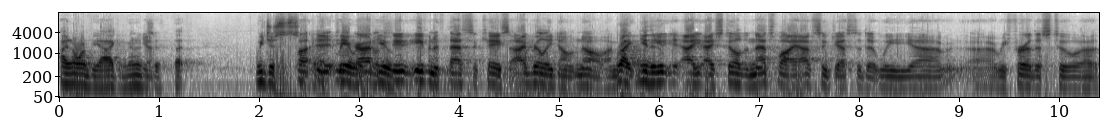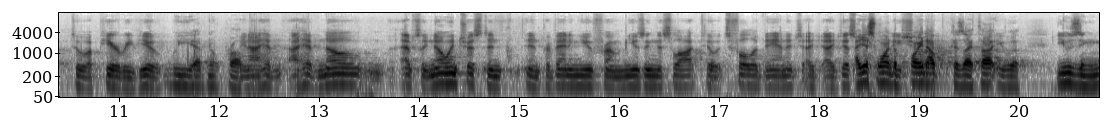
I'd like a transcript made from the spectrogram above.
I don't want to be argumentative, but We just But submitted peer regardless, review. e- even if that's the case, I really don't know. I'm- Right, neither do- I, I still, and that's why I've suggested that we uh, uh, refer this to, a- to a peer review. We have no I mean, problem. I have, I have no, absolutely no interest in, in preventing you from using this lot to its full advantage. I, I just. I just wanted to point out, because I thought you were using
